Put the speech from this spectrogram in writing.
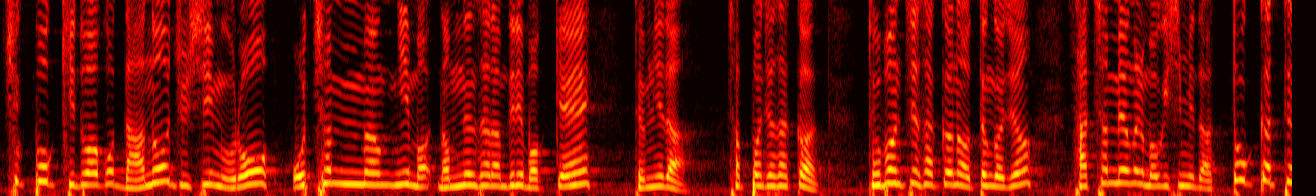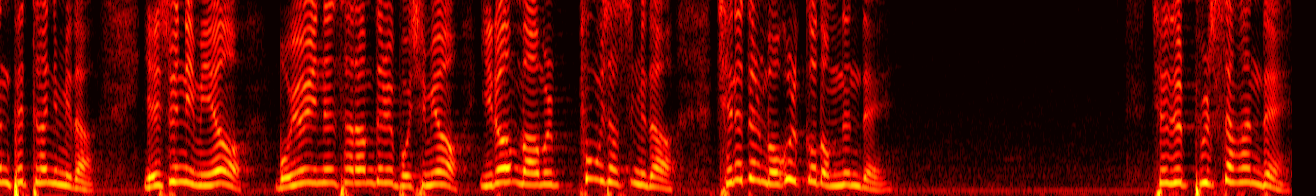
축복 기도하고 나눠 주심으로 5천 명이 넘는 사람들이 먹게 됩니다. 첫 번째 사건. 두 번째 사건은 어떤 거죠? 4천 명을 먹이십니다. 똑같은 패턴입니다. 예수님이요, 모여 있는 사람들을 보시며 이런 마음을 품으셨습니다. 쟤네들 먹을 것 없는데, 쟤네들 불쌍한데,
